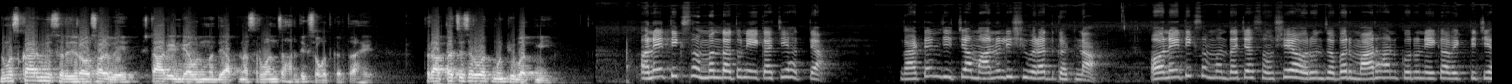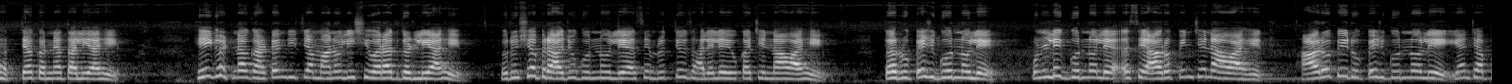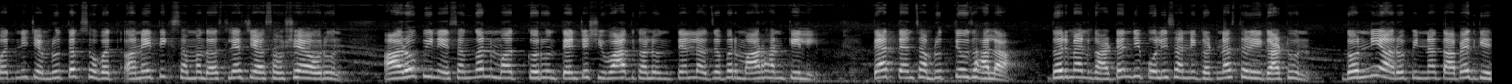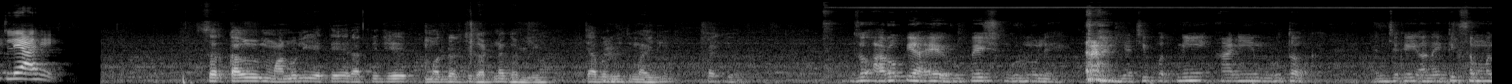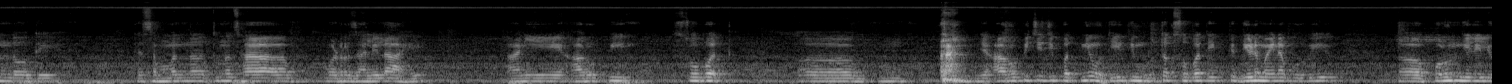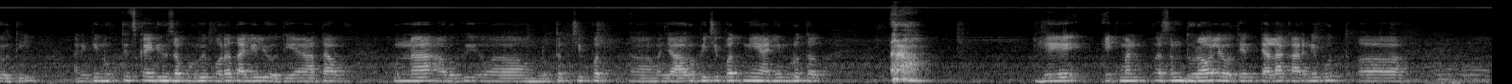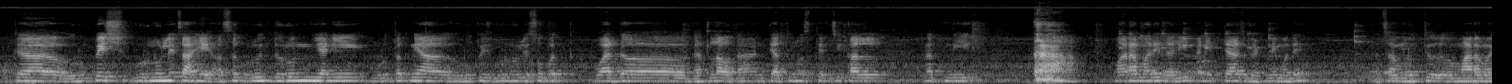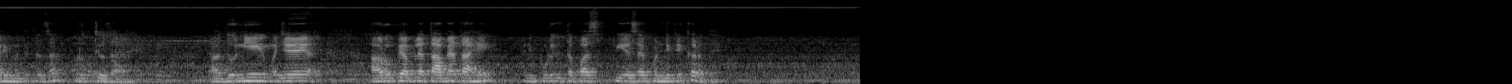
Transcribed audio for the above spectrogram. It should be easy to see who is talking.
Speaker 1: नमस्कार मी Sarjerao Salve star India वनमध्ये आपणा सर्वांचं हार्दिक स्वागत करत आहे. तर आताची सर्वात मोठी बातमी.
Speaker 2: अनैतिक संबंधातून एकाची हत्या घाटंजीच्या मानोली शिवारात घटना. अनैतिक संबंधाच्या संशयावरून जबर मारहाण करून एका व्यक्तीची हत्या करण्यात आली आहे. ही घटना घाटंजीच्या मानोली शिवारात घडली आहे. ऋषभ राजू गुरनुले असे मृत्यू झालेल्या युवकाचे नाव आहे. तर रुपेश गुरनुले पुंडलिक गुरनुले असे आरोपींचे नाव आहेत. आरोपी रुपेश गुरनुले यांच्या पत्नीचे मृतक सोबत अनैतिक संबंध असल्याच्या संशयावरून आरोपीने संगनमत करून त्यांच्याशी वाद घालून त्यांना जबर मारहाण केली. त्यात त्यांचा मृत्यू झाला. दरम्यान घाटंजी पोलिसांनी घटनास्थळी गाठून दोन्ही आरोपींना ताब्यात घेतले आहे.
Speaker 3: सर काल मानोली येथे रात्री जे मर्डरची घटना घडली त्याबद्दलची माहिती पाहिजे
Speaker 4: जो आरोपी आहे रुपेश गुरनुले याची पत्नी आणि मृतक यांचे काही अनैतिक संबंध होते. त्या संबंधातूनच हा मर्डर झालेला आहे. आणि आरोपी सोबत म्हणजे आरोपीची जी पत्नी होती ती मृतकसोबत एक ते दीड महिन्यापूर्वी पळून गेलेली होती. आणि ती नुकतीच काही दिवसापूर्वी परत आलेली होती. आणि आता पुन्हा आरोपी मृतकची पत् म्हणजे आरोपीची पत्नी आणि मृतक हे एकमेकांपासून दुरावले होते. त्याला कारणीभूत त्या रुपेश गुरनुलेच आहे असं गृहित धरून यांनी मृतकने रुपेश गुरनुलेसोबत वाद घातला होता. आणि त्यातूनच त्यांची काल रत्नी मारामारी झाली आणि त्याच घटनेमध्ये त्याचा मृत्यू मारामारीमध्ये त्याचा मृत्यू झाला आहे. दोन्ही म्हणजे आरोपी आपल्या ताब्यात आहे आणि पुढील तपास पी एस आय पंडित हे करत आहे.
